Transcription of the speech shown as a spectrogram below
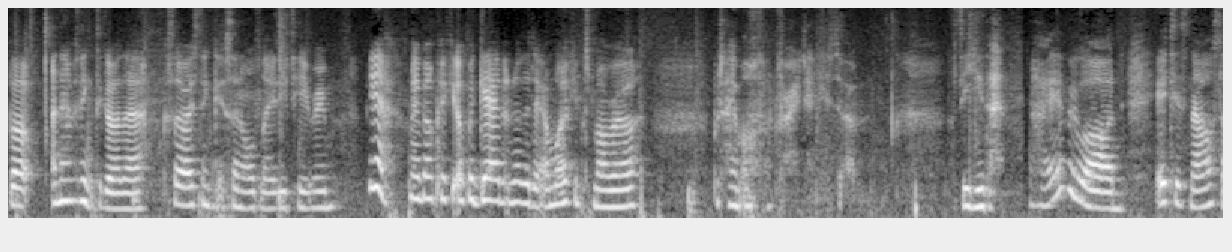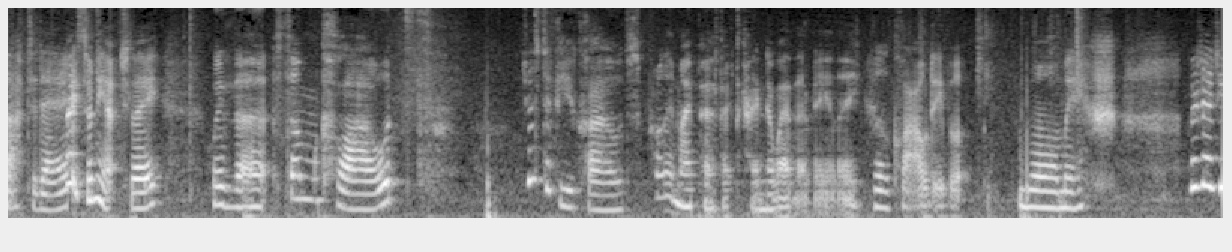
but I never think to go there because I always think it's an old lady tea room yeah maybe I'll pick it up again another day. I'm working tomorrow but I'm off on Friday so I'll see you then. Hi everyone. It is now Saturday. Quite sunny actually with uh, some clouds. Just a few clouds. Probably my perfect kind of weather really. A little cloudy but warmish. What did I do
